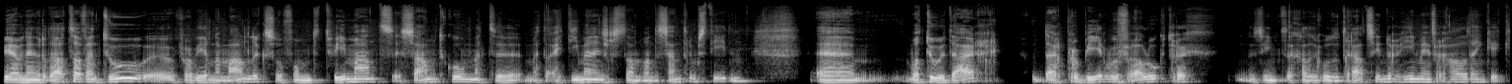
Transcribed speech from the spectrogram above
We hebben inderdaad af en toe, uh, we proberen maandelijks of om de twee maanden samen te komen met de, met de IT-managers van de centrumsteden. Uh, wat doen we daar? Daar proberen we vooral ook terug, dat gaat de rode draad zijn doorheen mijn verhaal, denk ik,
